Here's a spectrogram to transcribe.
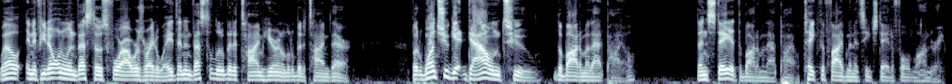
Well, and if you don't want to invest those four hours right away, then invest a little bit of time here and a little bit of time there. But once you get down to the bottom of that pile, then stay at the bottom of that pile. Take the five minutes each day to fold laundry,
